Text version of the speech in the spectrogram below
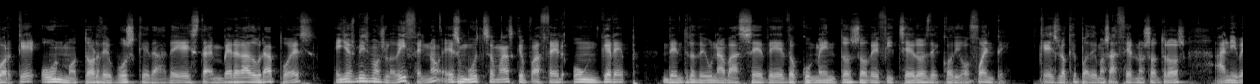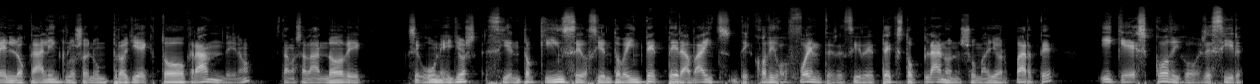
porque un motor de búsqueda de esta envergadura, pues ellos mismos lo dicen, ¿no? Es mucho más que hacer un grep dentro de una base de documentos o de ficheros de código fuente, que es lo que podemos hacer nosotros a nivel local, incluso en un proyecto grande, ¿no? Estamos hablando de según ellos, 115 o 120 terabytes de código fuente, es decir, de texto plano en su mayor parte, y que es código, es decir,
